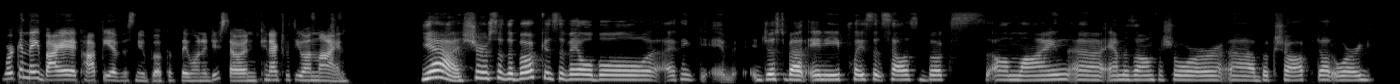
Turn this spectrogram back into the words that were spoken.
where can they buy a copy of this new book if they want to do so and connect with you online? Yeah, sure. So the book is available, I think, just about any place that sells books online, uh, Amazon for sure, uh, bookshop.org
